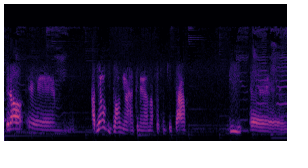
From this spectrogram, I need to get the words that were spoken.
però ehm, abbiamo bisogno anche nella nostra società di, ehm,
